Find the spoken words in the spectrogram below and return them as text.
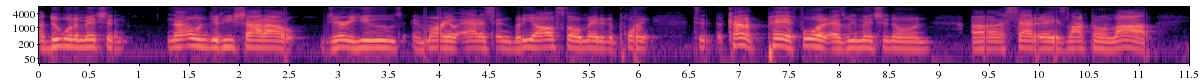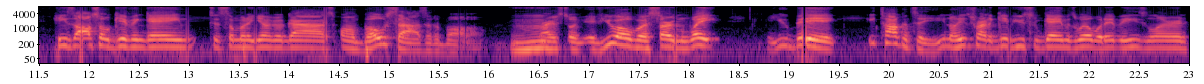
I do want to mention not only did he shout out Jerry Hughes and Mario Addison, but he also made it a point to kind of pay it forward, as we mentioned on uh, Saturday's Locked On Live. He's also giving game to some of the younger guys on both sides of the ball, mm-hmm. right? So if, if you over a certain weight, you big, he talking to you. You know, he's trying to give you some game as well, whatever he's learned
